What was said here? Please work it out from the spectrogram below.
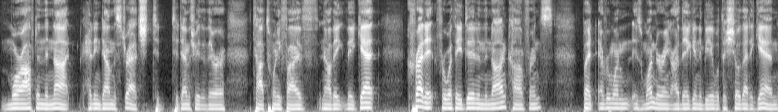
more often than not heading down the stretch to, to demonstrate that they're a top 25. Now they, they get credit for what they did in the non-conference, but everyone is wondering, are they going to be able to show that again?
